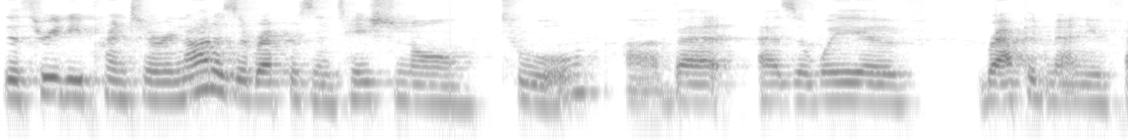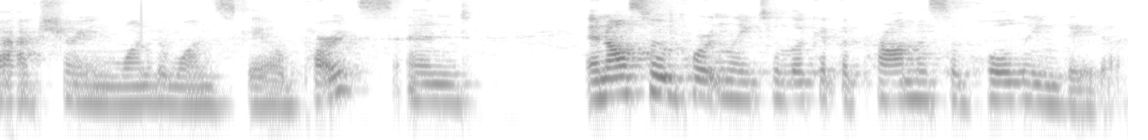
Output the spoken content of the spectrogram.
the 3D printer, not as a representational tool, uh, but as a way of rapid manufacturing one-to-one scaled parts and and also importantly to look at the promise of holding data.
